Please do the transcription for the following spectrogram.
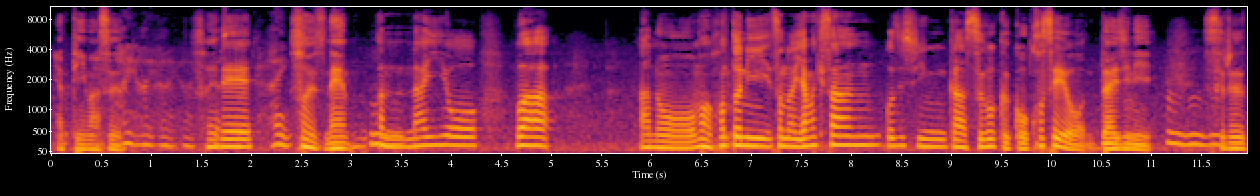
い、やっています。はいはいはいはい、それで、はい、そうですね、うん、内容は、あのまあ、本当にその山木さんご自身がすごくこう個性を大事にする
